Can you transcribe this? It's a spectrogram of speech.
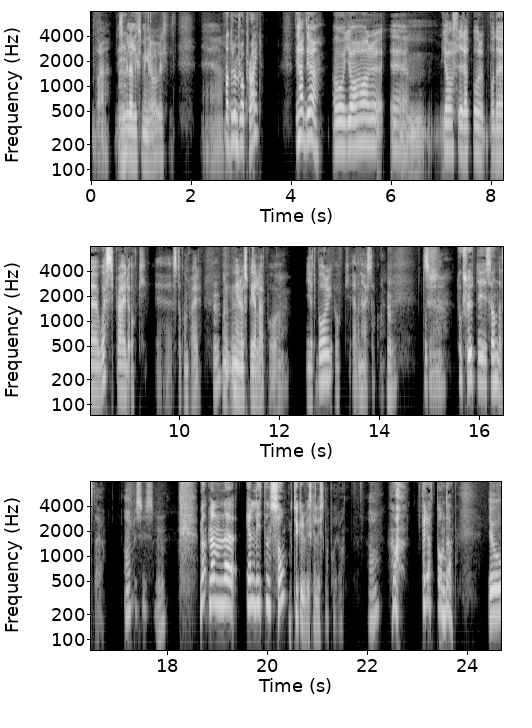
bara. Det Mm. spelar liksom ingen roll riktigt. Ehm, Hade du en bra pride? Det hade jag. Och jag har, ehm, jag har firat både, West Pride och eh, Stockholm Pride. Mm. Och nere och spelar på i Göteborg och även här i Stockholm. Mm. Togs, Så, tog slut i söndags där. ja. ja, precis. Men, men eh, en liten sång tycker du vi ska lyssna på idag. Ja. Berätta om den. Jo,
